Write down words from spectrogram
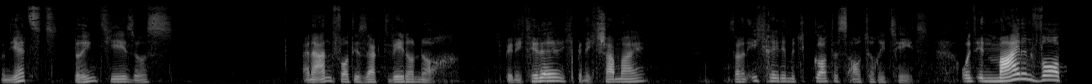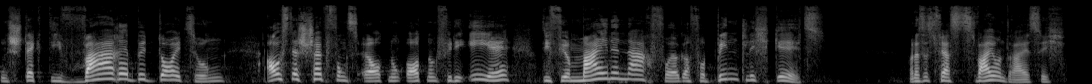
Und jetzt bringt Jesus eine Antwort, die sagt weder noch. Ich bin nicht Hillel, ich bin nicht Shammai, sondern ich rede mit Gottes Autorität. Und in meinen Worten steckt die wahre Bedeutung aus der Schöpfungsordnung Ordnung für die Ehe, die für meine Nachfolger verbindlich gilt. Und das ist Vers 32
